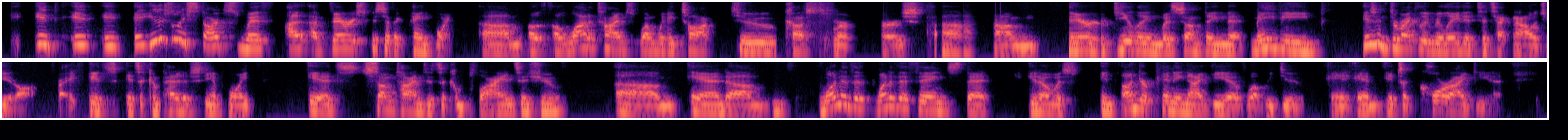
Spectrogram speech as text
it, it, it, it usually starts with a, a very specific pain point. Um, a, a, lot of times when we talk to customers, uh, um, they're dealing with something that maybe isn't directly related to technology at all right? It's it's a competitive standpoint. It's sometimes it's a compliance issue, um, and um, one of the one of the things that you know was an underpinning idea of what we do, and, and it's a core idea,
